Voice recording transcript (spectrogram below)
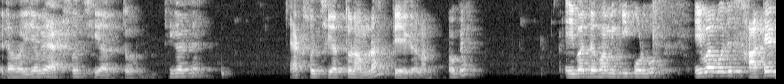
এটা হয়ে যাবে একশো ছিয়াত্তর, ঠিক আছে? একশো ছিয়াত্তর আমরা পেয়ে গেলাম ওকে এইবার দেখো আমি কি করব? এবার বলছে ষাটের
